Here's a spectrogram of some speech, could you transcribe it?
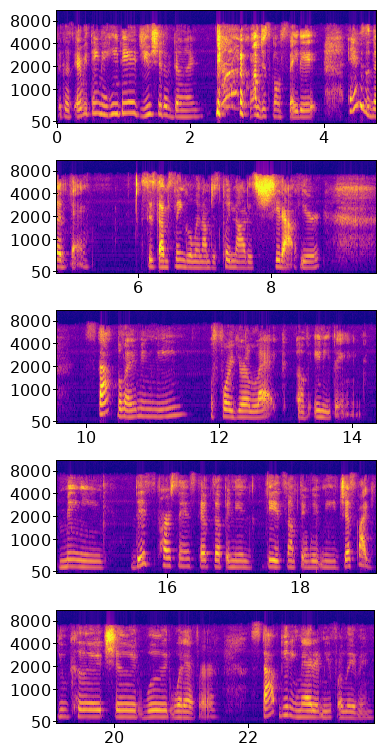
because everything that he did you should have done. I'm just gonna say that. And here's another thing. Since i'm single and i'm just putting all this shit out here stop blaming me for your lack of anything. Meaning, this person stepped up and then did something with me just like you could, should, would, whatever. Stop getting mad at me for living.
